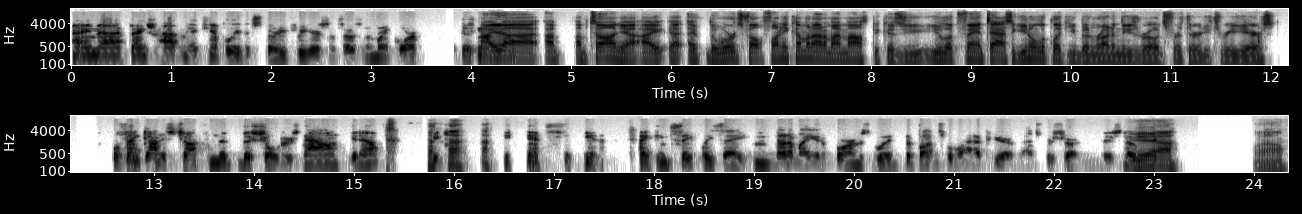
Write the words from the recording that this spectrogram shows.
Hey, Matt. Thanks for having me. I can't believe it's 33 years since I was in the Marine Corps. I, uh, I'm, I'm telling you, I, I, the words felt funny coming out of my mouth because you, you look fantastic. You don't look like you've been running these roads for 33 years. Well, thank God it's shot from the, the shoulders down, you know? yeah, I can safely say none of my uniforms would, the buttons will line up here. That's for sure. There's no, yeah. Well,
